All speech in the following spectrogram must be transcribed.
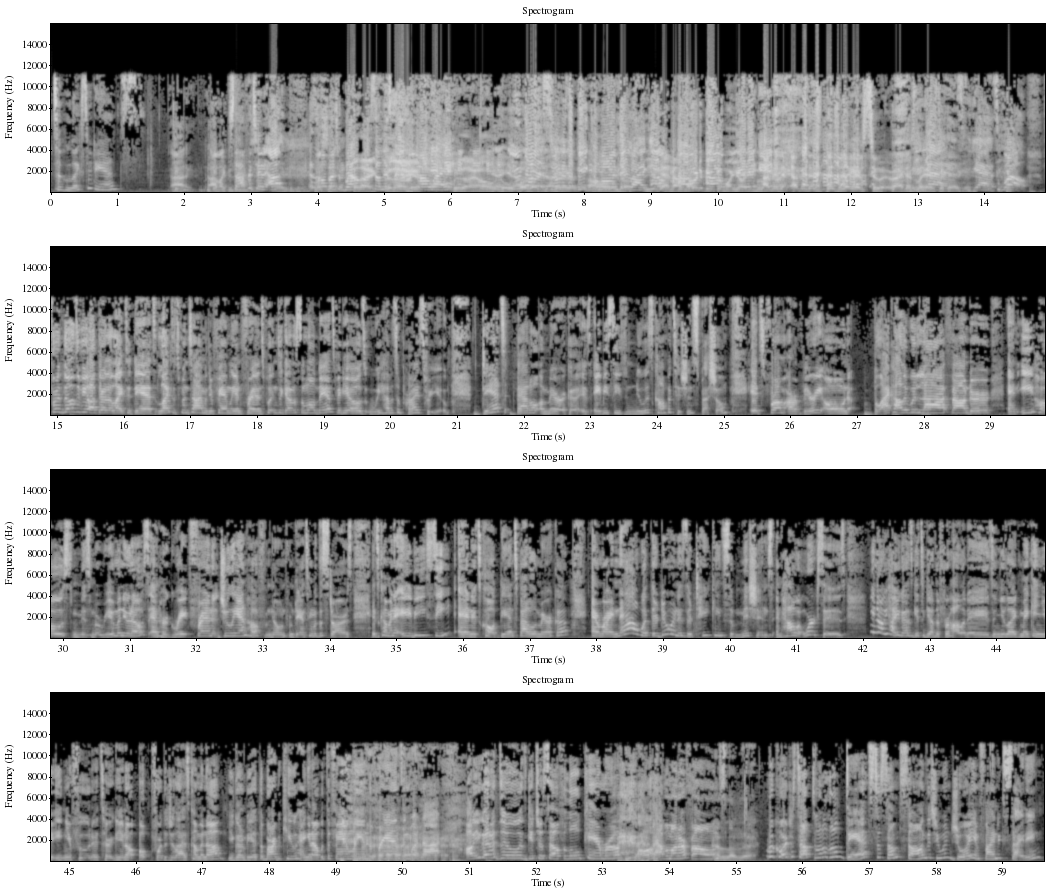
So, who likes to dance? I, I like to Stop dance. pretending. I, there's a whole bunch of brown We're folks like- on this stage. like- You know, like, We're like, I don't know. you know, that. as soon as the beat come on, they're know. like, Yeah, oh, no. oh, Before the beat oh, come on, you get already moved. I mean, I mean, there's, there's layers to it, right? There's layers to Yes, dancing. yes. Well, for those of you out there that like to dance, like to spend time with your family and friends, putting together some little dance videos, we have a surprise for you. Dance Battle America is ABC's newest competition special. It's from our very own Black Hollywood Live founder and e-host, Miss Maria Menounos, and her great friend Julianne Hough, known from Dancing with the Stars. It's coming to ABC, and it's called Dance Battle America. And right now, what they're doing is they're taking submissions, and how it works is, you know how you guys get together for holidays, and you like making you eating your food at turkey. You know, oh, Fourth of July is coming up. You're going to be at the barbecue, hanging out with the family and the friends and whatnot. All you got to do is get yourself a little camera. We all have them on our phones I love that. record yourself doing a little dance to some song that you enjoy and find exciting.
